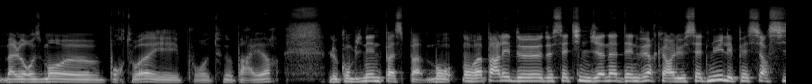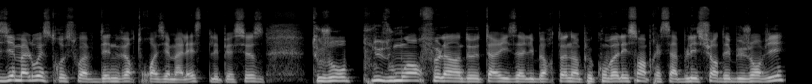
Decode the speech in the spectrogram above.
malheureusement euh, pour toi et pour tous nos parieurs, le combiné ne passe pas. Bon, on va parler de, cette Indiana-Denver qui aura lieu cette nuit. Les Pacers 6e à l'ouest reçoivent Denver 3e à l'est. Les Pacers toujours plus ou moins orphelins de Tyrese Liberton, un peu convalescent après sa blessure début janvier.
